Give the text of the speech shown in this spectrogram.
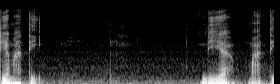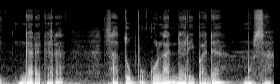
dia mati. Dia mati gara-gara satu pukulan daripada Musa.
